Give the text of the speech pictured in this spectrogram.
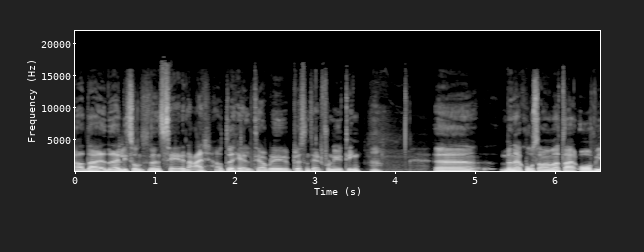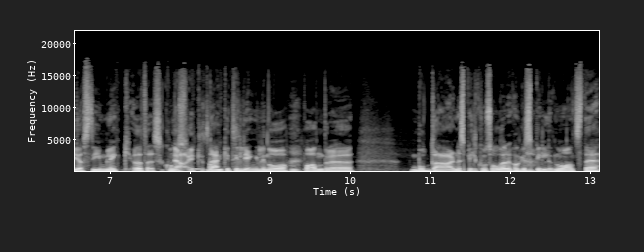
ja, det er, det er litt sånn den serien er. At det hele tida blir presentert for nye ting. Uh, men jeg kosa meg med dette her, og via Steamlink. Og dette, er- Ja, ikke sant? Det er ikke tilgjengelig nå på andre moderne spillkonsoller. Kan ikke spille noe annet sted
